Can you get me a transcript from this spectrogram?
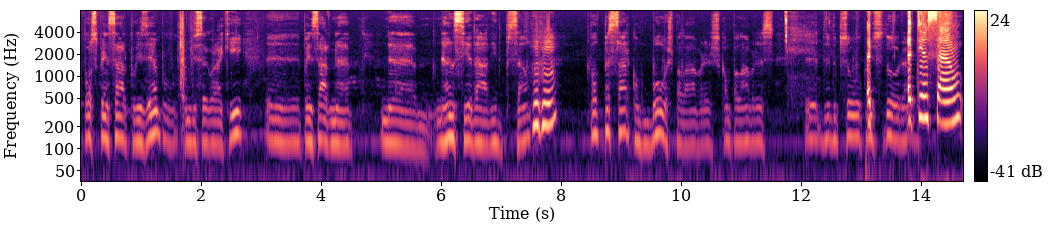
posso pensar, por exemplo, como disse agora aqui, eh, pensar na, na, na, ansiedade e depressão. Uhum pode passar com boas palavras, com palavras eh, de, de, pessoa conhecedora. Atenção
